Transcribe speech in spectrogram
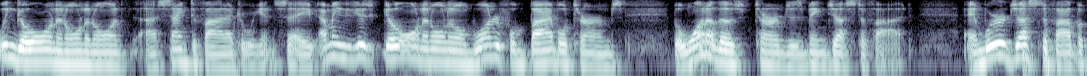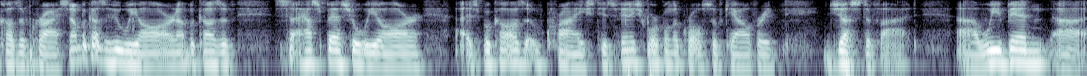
we can go on and on and on, uh, sanctified after we're getting saved. I mean, just go on and on and on. Wonderful Bible terms, but one of those terms is being justified. And we're justified because of Christ, not because of who we are, not because of how special we are. Uh, it's because of Christ, His finished work on the cross of Calvary, justified. Uh, we've been uh,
